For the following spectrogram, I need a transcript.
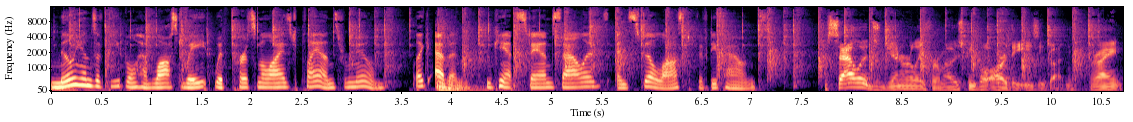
Millions of people have lost weight with personalized plans from Noom, like Evan, who can't stand salads and still lost 50 pounds. Salads, generally, for most people, are the easy button, right?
